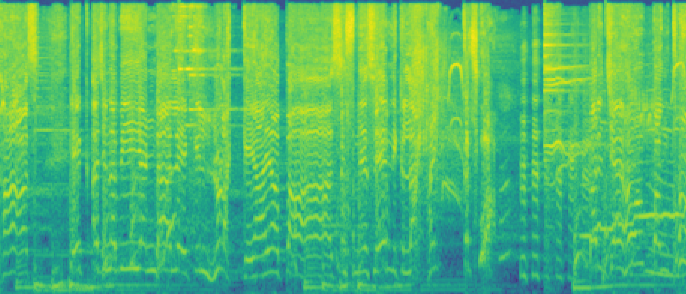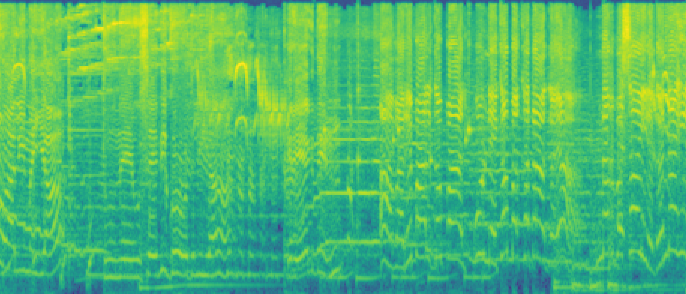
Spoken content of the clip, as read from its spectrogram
खास एक अजनबी अंडा लेकिन लुढ़क के आया पास उसमें से निकला है कछुआ पर जय हो पंखों वाली मैया तूने उसे भी गोद लिया फिर एक दिन हमारे बाल गोपाल उड़ने का बखत आ गया नर्वस आइएगा नहीं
